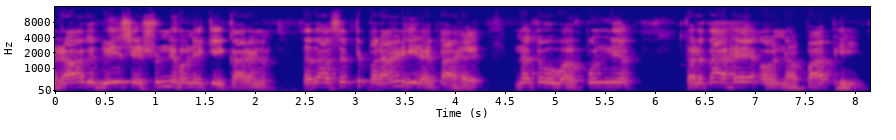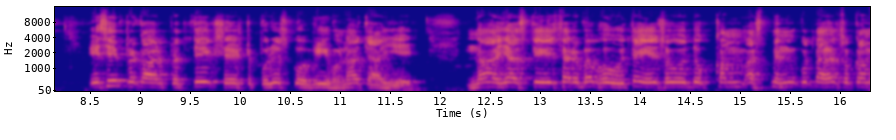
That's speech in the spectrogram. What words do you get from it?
राग द्वेष से शून्य होने के कारण सदा सत्यपरायण ही रहता है। न तो वह पुण्य करता है और न पाप ही। इसी प्रकार प्रत्येक श्रेष्ठ पुरुष को भी होना चाहिए। न हस्ते सर्वभूतेषु दुखम अस्मिन् कुतः सुखम?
